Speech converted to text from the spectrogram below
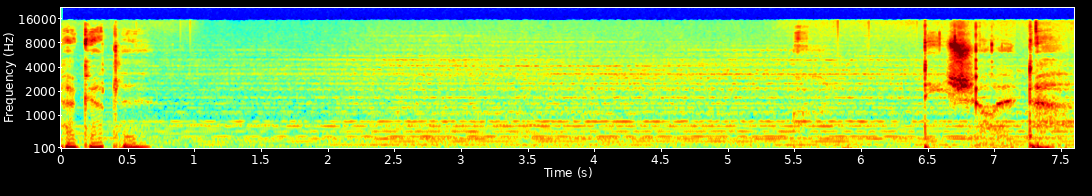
Schultergürtel. Und die Schulter.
